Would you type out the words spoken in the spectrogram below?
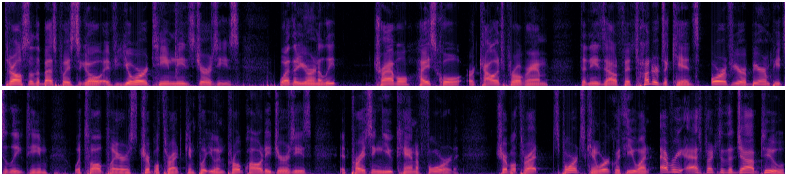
They're also the best place to go if your team needs jerseys. Whether you're an elite travel, high school, or college program that needs outfits hundreds of kids, or if you're a beer and pizza league team with 12 players, Triple Threat can put you in pro quality jerseys at pricing you can afford. Triple Threat Sports can work with you on every aspect of the job too.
